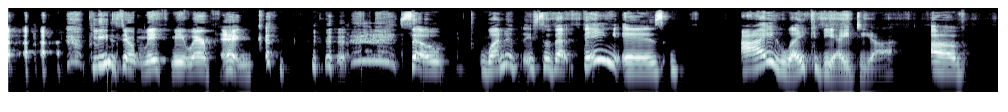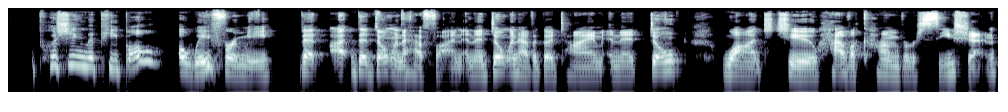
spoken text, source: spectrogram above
Please don't make me wear pink. so one of the, so that thing is I like the idea of pushing the people away from me that I, that don't want to have fun and that don't want to have a good time and that don't want to have a conversation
